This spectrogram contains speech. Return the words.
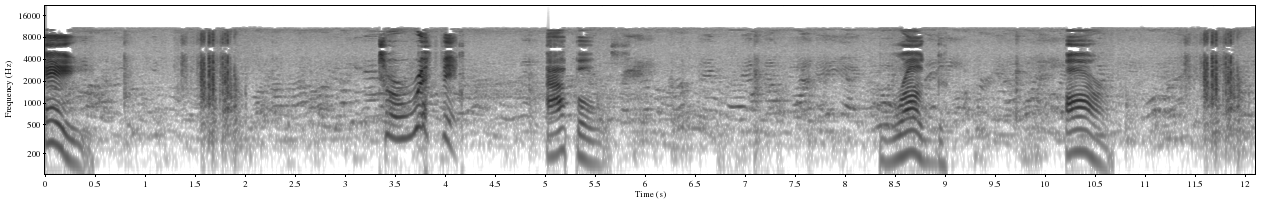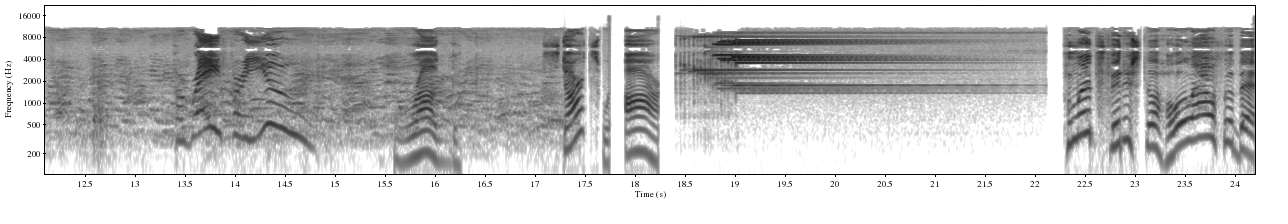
A. Terrific! Apples. Rug. R. Hooray for you! Rug. Starts with R. Let's finish the whole alphabet.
